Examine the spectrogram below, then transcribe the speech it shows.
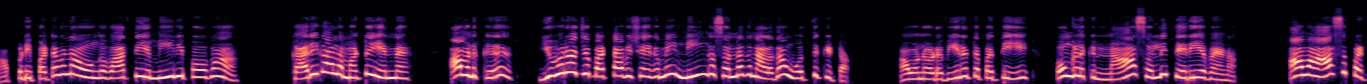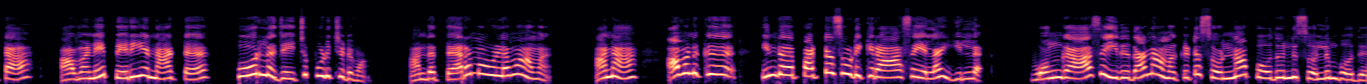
அப்படிப்பட்டவன் உங்க வார்த்தையை மீறி போவான். கரிகாலம் மட்டும் என்ன? அவனுக்கு யுவராஜ பட்டாபிஷேகமே நீங்க சொன்னதுனாலதான் ஒத்துக்கிட்டான். அவனோட வீரத்தை பத்தி உங்களுக்கு நான் சொல்லி தெரிய வேணாம். அவன் ஆசைப்பட்டா அவனே பெரிய நாட்டை போர்ல ஜெயிச்சு புடிச்சிடுவான். அந்த திறமை உள்ளவன் அவன். ஆனா அவனுக்கு இந்த பட்டம் சூடிக்கிற ஆசையெல்லாம் இல்ல. உங்க ஆசை இதுதான் அவன் கிட்ட சொன்னா போதும்னு சொல்லும்போது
